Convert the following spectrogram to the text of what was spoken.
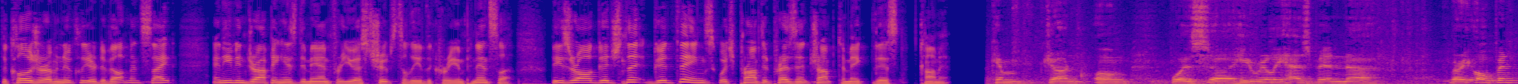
the closure of a nuclear development site, and even dropping his demand for U.S. troops to leave the Korean Peninsula. These are all good, th- good things, which prompted President Trump to make this comment. Kim Jong Un was, uh, he really has been uh, very open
